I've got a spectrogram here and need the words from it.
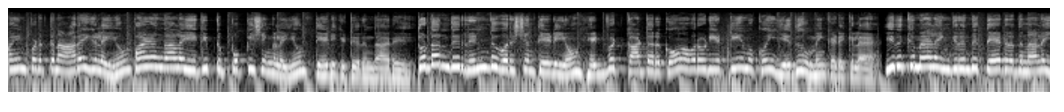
பயன்படுத்தின அறைகளையும் பழங்கால எகிப்து பொக்கிஷங்களையும் தேடிக்கிட்டு இருந்தாரு. தொடர்ந்து ரெண்டு வருஷம் தேடியும் ஹெட்வர்ட் காட்டருக்கும் அவருடைய டீமுக்கும் எதுவுமே கிடைக்கல. இதுக்கு மேல இங்கிருந்து தேடுறதுனால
